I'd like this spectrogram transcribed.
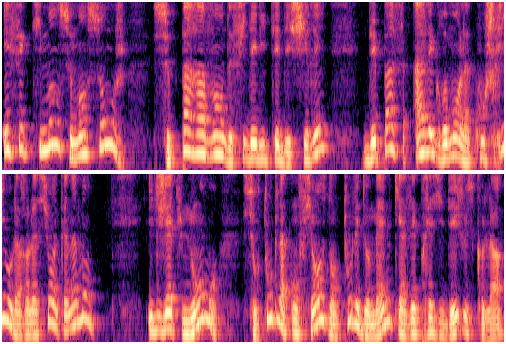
Effectivement, ce mensonge, ce paravent de fidélité déchirée, dépasse allègrement la coucherie ou la relation avec un amant. Il jette une ombre sur toute la confiance dans tous les domaines qui avaient présidé jusque-là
